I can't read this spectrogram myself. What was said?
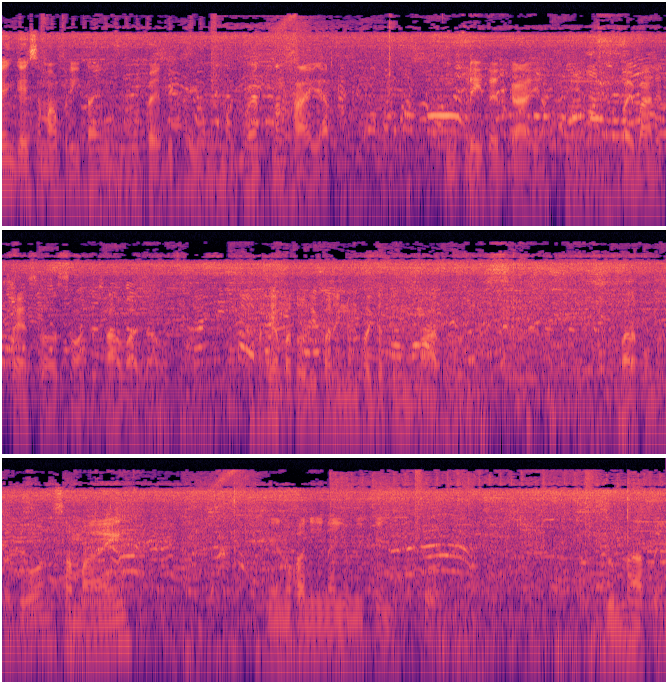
Yun guys, sa mga free time nyo, pwede kayong mag-rent ng kayak. Inflated kayak. Ayan. 500 pesos, sa Sawa daw. Kasi yung patuloy pa rin yung pagdating ng mga tourists. Para pumunta doon sa may... Yan, yung kanina yung cave doon. Zoom natin.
